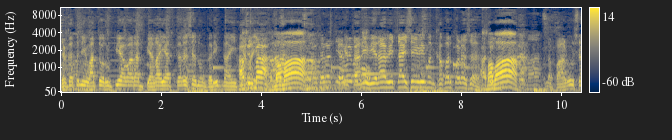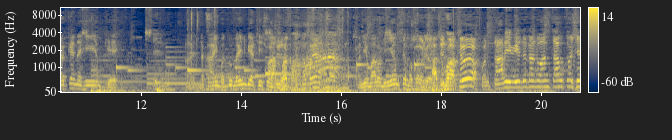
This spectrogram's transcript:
જગતની વાતો રૂપિયા વાળા પેલા યાદ કરે છે હું ગરીબ ના અહીં તારી વેરા વેચાય છે એવી મને ખબર પડે છે. ભાડું શકે નહીં એમ કે. નકા અહીં બધું લઈને બેઠી છું. અને એ મારો નિયમ છે. પણ તારી વેદનાનો અંત આવતો છે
